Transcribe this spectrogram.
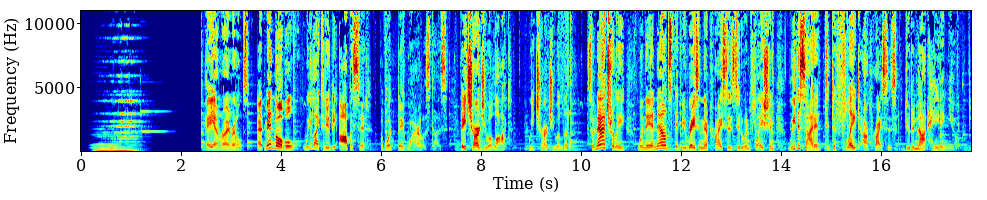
Hey, I'm Ryan Reynolds. At Mint Mobile, we like to do the opposite of what Big Wireless does. They charge you a lot, we charge you a little. So naturally, when they announced they'd be raising their prices due to inflation, we decided to deflate our prices due to not hating you.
